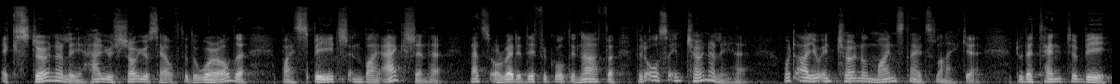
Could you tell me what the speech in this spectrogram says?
externally, how you show yourself to the world uh, by speech and by action, uh, that's already difficult enough, uh, but also internally. What are your internal mind states like? Uh, do they tend to be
